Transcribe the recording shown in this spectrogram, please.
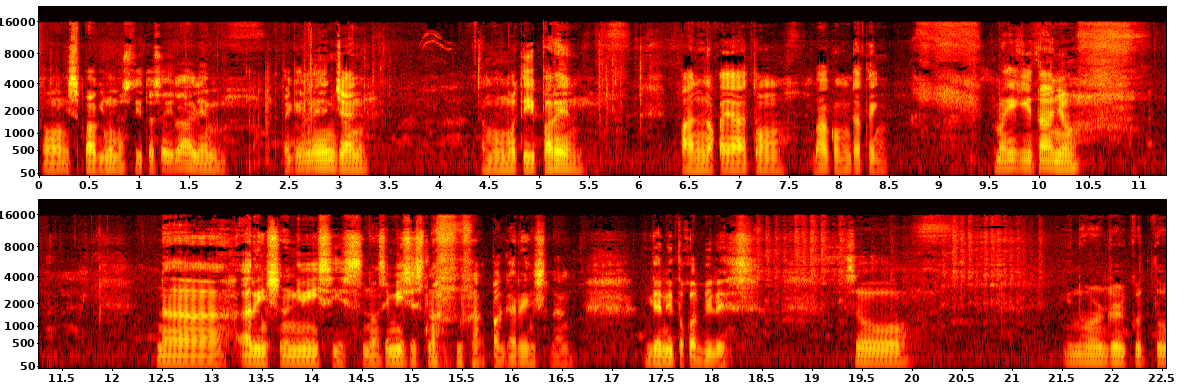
So, ang Spagnumos dito sa ilalim, tagal na yan dyan. Namumuti pa rin. Paano na kaya itong bagong dating? Makikita nyo, na arrange na ni Mrs. No, si Mrs. lang nakapag-arrange ng ganito kabilis. So, in order ko to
